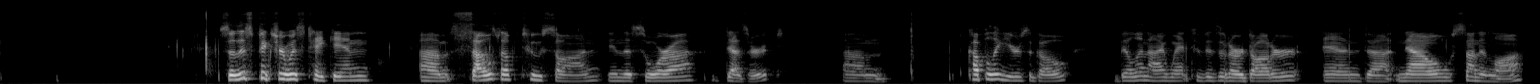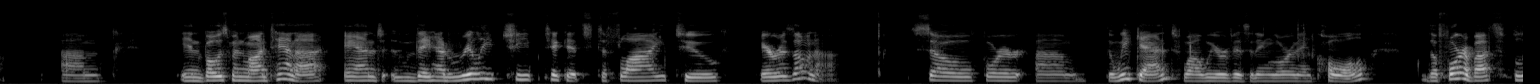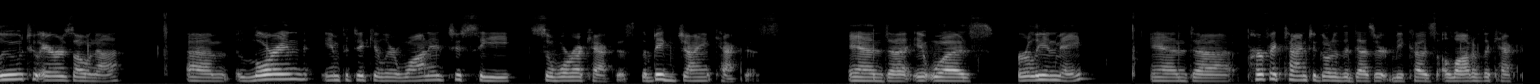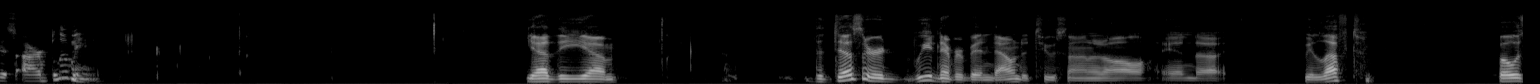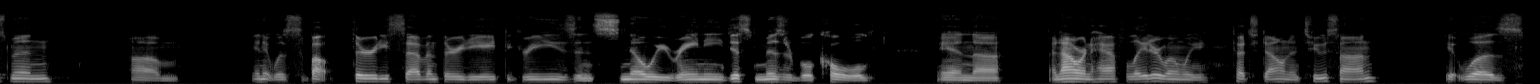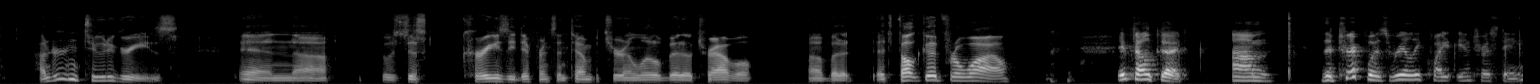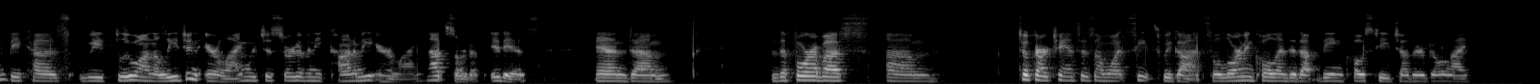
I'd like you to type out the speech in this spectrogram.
So this picture was taken um, south of Tucson in the Sonora Desert. Um, a couple of years ago, Bill and I went to visit our daughter and uh, now son-in-law um, in Bozeman, Montana, and they had really cheap tickets to fly to Arizona. So for um, the weekend, while we were visiting Lauren and Cole, the four of us flew to Arizona um, Lauren, in particular, wanted to see saguaro cactus, the big giant cactus. And uh, it was early in May and uh, perfect time to go to the desert because a lot of the cactus are blooming. Yeah, the um, the desert. We had never been down to Tucson at all, and uh, we left Bozeman um, and it was about 37, 38 degrees and snowy, rainy, just miserable cold. And uh, an hour and a half later, when we touched down in Tucson, it was 102 degrees. And uh, it was just crazy difference in temperature and a little bit of travel. Uh, but it, it felt good for a while. It felt good. Um, the trip was really quite interesting because we flew on Allegiant Airline, which is sort of an economy airline. Not sort of, it is. And um, the four of us um, took our chances on what seats we got. So Lauren and Cole ended up being close to each other. Bill and I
